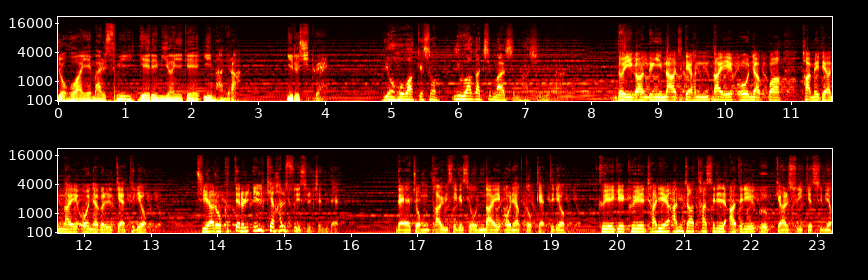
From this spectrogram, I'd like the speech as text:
여호와의 말씀이 예레미야에게 임하니라. 이르시되 여호와께서 이와 같이 말씀하시니라. 너희가 능히 낮에 대한 나의 언약과 밤에 대한 나의 언약을 깨뜨려 주야로 그때를 잃게 할 수 있을진데 내 종 다윗에게 세운 나의 언약도 깨뜨려 그에게 그의 자리에 앉아 다스릴 아들이 없게 할 수 있겠으며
